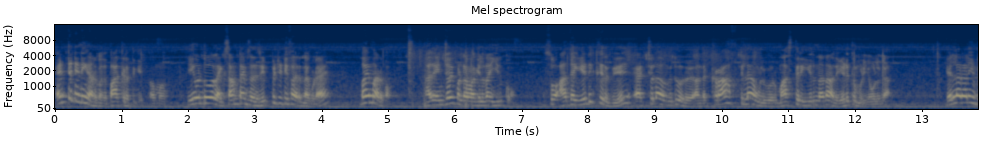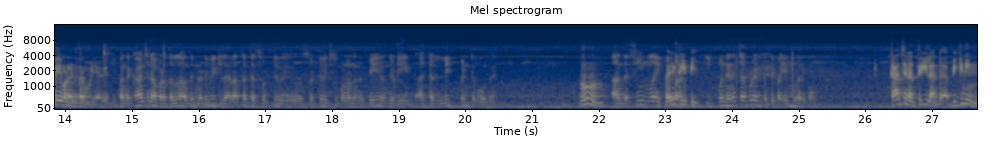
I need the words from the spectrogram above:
என்டர்டெய்னிங்கா இருக்கும் அதை பாக்குறதுக்கு. ஆமா. ஈவன் தோ லைக் சம்டைம்ஸ் அது ரிப்பிட்டேட்டிவா இருந்தா கூட பயமா இருக்கும். அதை என்ஜாய் பண்ற வகையில தான் இருக்கும். ஸோ அதை எடுக்கிறது ஆக்சுவலா வந்துட்டு ஒரு அந்த கிராஃப்ட்ல அவங்களுக்கு ஒரு மாஸ்டர் இருந்தா தான் அதை எடுக்க முடியும் ஒழுங்கா. எல்லாராலையும் பேய் படம் எடுத்துட முடியாது. இப்ப அந்த காஞ்சனா படத்துலலாம் வந்து நடுவீட்டுல ரத்தத்தை சொட்டு சொட்டு வச்சுட்டு போனோன்னு அந்த பேய் வந்து அப்படியே நாக்கல் லிக் பண்ணிட்டு போங்க அந்த சீன்லாம் இப்ப. இப்ப நினைச்சா கூட எனக்கு அப்படியே பயமா இருக்கும். காஞ்சனா த்ரீல அந்த பிகினிங்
